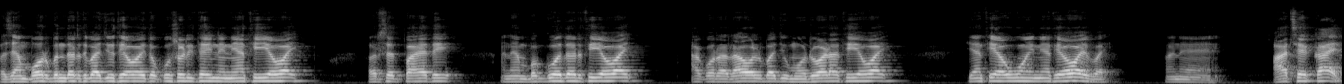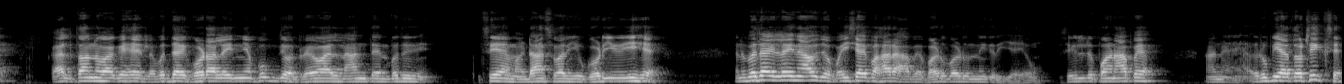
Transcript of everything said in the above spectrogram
પછી આમ પોરબંદરથી બાજુથી અવાય તો કુસડી થઈને ત્યાંથી અવાય હર્ષદ પાસેથી. અને આમ બગવદરથી અવાય આ કોરા રાવલ બાજુ મોઢવાડાથી અવાય ત્યાંથી આવવું હોય ત્યાંથી અવાય ભાઈ. અને આ છે કાલ કાલ ત્રણ વાગે છે એટલે બધાય ઘોડા લઈને ત્યાં પૂગજો ને રેવાલ ને આન તે ને બધું છે એમાં ડાન્સવાળી ઘોડિયું એ છે અને બધાય લઈને આવજો, પૈસા પણ સારા આપે, ભાડું ભાડું નીકળી જાય એવું. શિલ્ડ પણ આપે અને રૂપિયા તો ઠીક છે,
